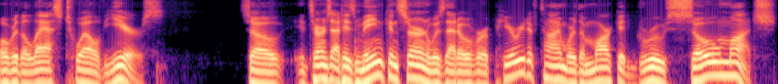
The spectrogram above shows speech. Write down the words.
over the last 12 years. So it turns out his main concern was that over a period of time where the market grew so much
